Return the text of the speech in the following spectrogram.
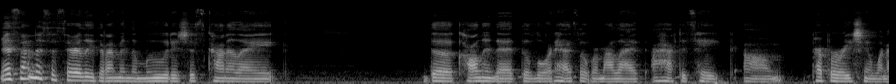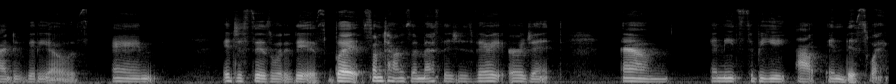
it's not necessarily that I'm in the mood. It's just kind of like the calling that the Lord has over my life. I have to take um, preparation when I do videos, and it just is what it is. But sometimes the message is very urgent um, and needs to be out in this way.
